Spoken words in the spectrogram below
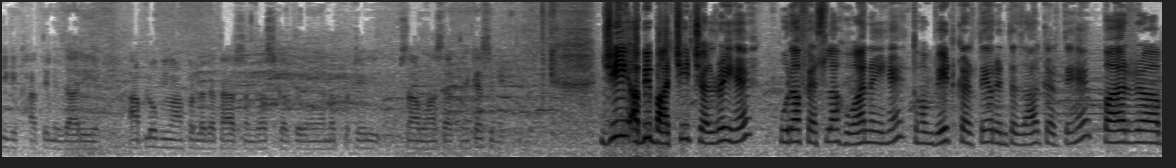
पार्टी के खाते में जा रही है। आप लोग भी वहाँ पर लगातार संघर्ष करते रहे अहमद पटेल साहब वहाँ से आते हैं। कैसे देखते हैं? जी, अभी बातचीत चल रही है। पूरा फैसला हुआ नहीं है तो हम वेट करते हैं और इंतज़ार करते हैं। पर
